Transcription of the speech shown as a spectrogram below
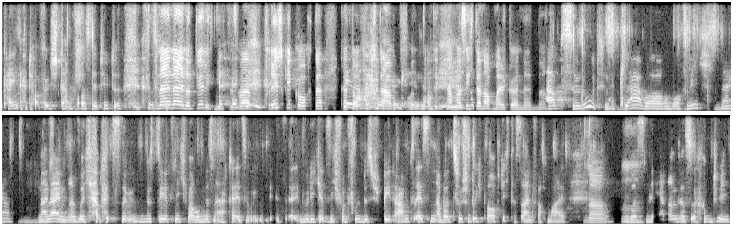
kein Kartoffelstampf aus der Tüte. Nein, nein, natürlich nicht. Das war frisch gekochter genau, Kartoffelstampf genau, genau. und den kann man sich dann auch mal gönnen. Ne? Absolut, na klar, warum auch nicht? Naja, mhm. nein, nein, also ich habe jetzt, wüsste jetzt nicht, warum das Nachteil ist. Würde ich jetzt nicht von früh bis spät abends essen, aber zwischendurch brauchte ich das einfach mal. Na, so was mhm. Nährendes irgendwie.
